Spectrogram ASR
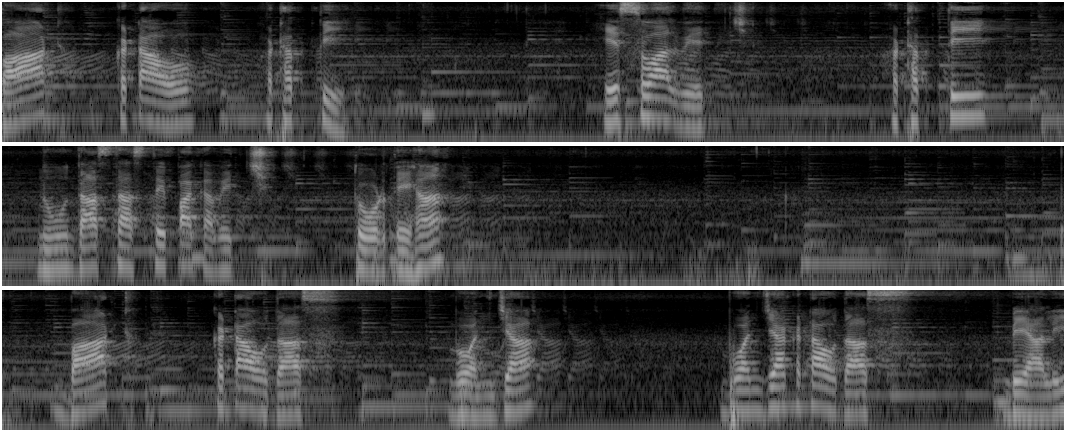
ਬਾਹਠ, ਘਟਾਓ 38 ਇਸ ਸਵਾਲ ਵਿੱਚ 38 ਨੂੰ 10-10 ਦੇ ਭਾਗਾਂ ਵਿੱਚ ਤੋੜਦੇ ਹਾਂ। ਬਾਹਠ, ਘਟਾਓ 10 52 52 ਘਟਾਓ 10 42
